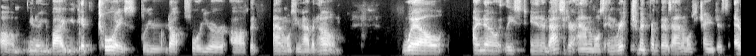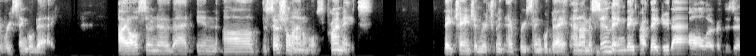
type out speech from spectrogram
um, you know you buy you get toys for your dog for your uh, the animals you have at home. Well i know at least in ambassador animals enrichment for those animals changes every single day. I also know that in uh, the social animals, primates, they change enrichment every single day, and I'm mm-hmm. assuming they they do that all over the zoo.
